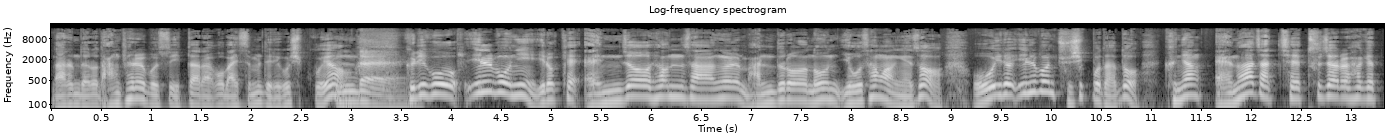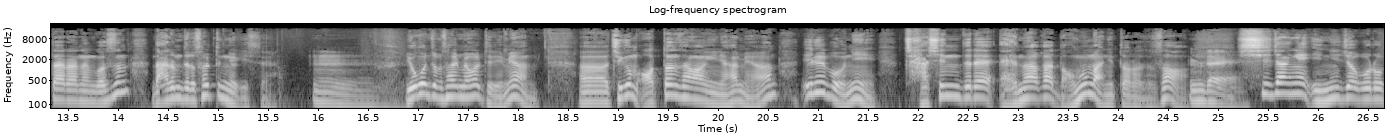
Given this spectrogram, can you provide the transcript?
나름대로 낭패를 볼 수 있다라고 말씀을 드리고 싶고요. 네. 그리고 일본이 이렇게 엔저 현상을 만들어 놓은 요 상황에서 오히려 일본 주식보다도 그냥 엔화 자체 투자를 하겠다라는 것은 나름대로 설득력이 있어요. 음. 요건 좀 설명을 드리면 어 지금 어떤 상황이냐 하면 일본이 자신들의 엔화가 너무 많이 떨어져서 네. 시장에 인위적으로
